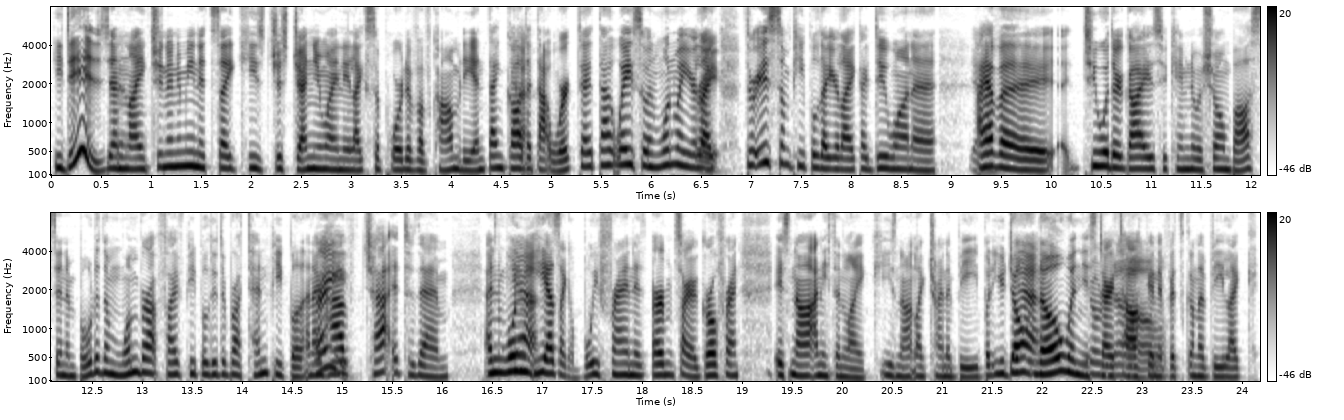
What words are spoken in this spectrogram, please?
he did. And like, do you know what I mean? It's like he's just genuinely like supportive of comedy, and thank God Yeah. that that worked out that way. So in one way, you're Right. like, there is some people that you're like, I do want to. Yeah. I have a two other guys who came to a show in Boston, and both of them, one brought five people, the other brought ten people, and I have chatted to them. And one, Yeah. he has like a boyfriend, or I'm sorry, a girlfriend. It's not anything like he's not like trying to be, but you don't Yeah. know when you, You don't start talking if it's gonna be like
